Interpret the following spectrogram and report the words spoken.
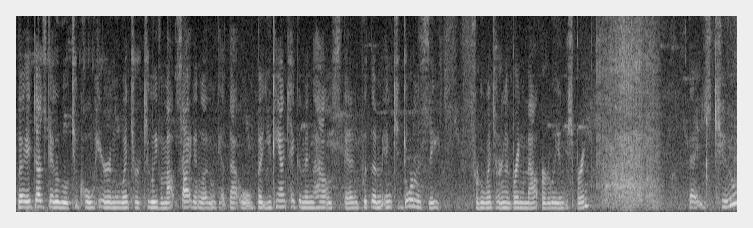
But it does get a little too cold here in the winter to leave them outside and let them get that old. But you can take them in the house and put them into dormancy for the winter and then bring them out early in the spring. That is two.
